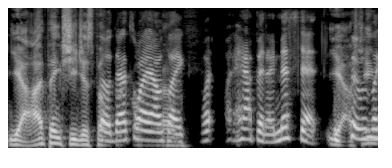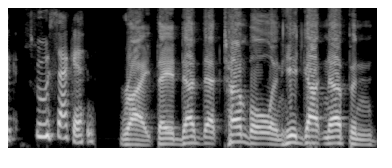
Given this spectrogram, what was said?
Yeah, I think she just felt. so that's why I was um, like, what what happened? I missed it. Yeah, it was she- like two seconds. Right. They had done that tumble and he had gotten up and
